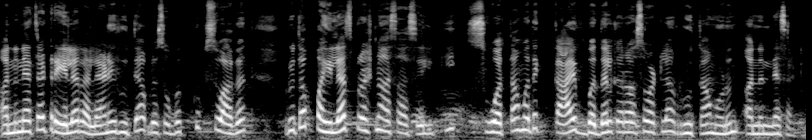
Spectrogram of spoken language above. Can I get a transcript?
अनन्याचा ट्रेलर आला आणि ऋता आपल्यासोबत खूप स्वागत. ऋता पहिलाच प्रश्न असा असेल की स्वतःमध्ये काय बदल करावा असं वाटलं ऋता म्हणून अनन्यासाठी?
